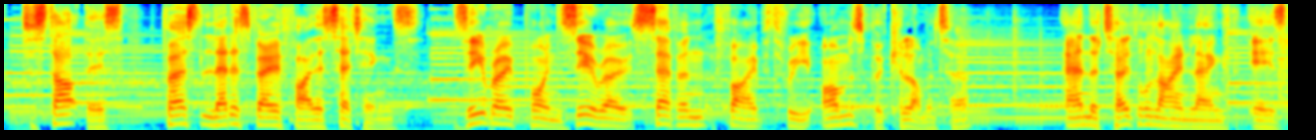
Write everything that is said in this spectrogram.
To start this, first let us verify the settings. 0.0753 ohms per kilometer and the total line length is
